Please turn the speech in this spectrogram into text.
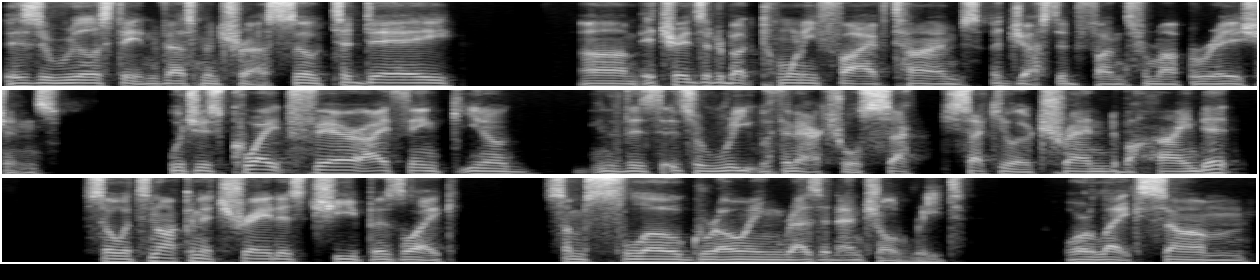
This is a real estate investment trust. So today, um, it trades at about 25 times adjusted funds from operations, which is quite fair. I think, you know, this it's a REIT with an actual sec- secular trend behind it. So it's not going to trade as cheap as like some slow growing residential REIT or like some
